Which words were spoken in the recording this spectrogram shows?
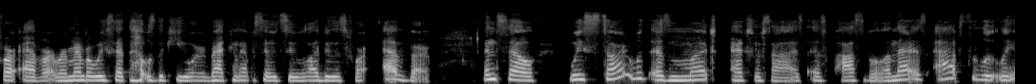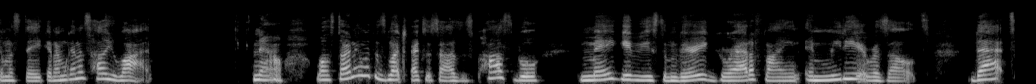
forever? Remember, we said that was the key word back in episode two. Will I do this forever? And so we start with as much exercise as possible. And that is absolutely a mistake. And I'm going to tell you why. Now, while starting with as much exercise as possible may give you some very gratifying immediate results, that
